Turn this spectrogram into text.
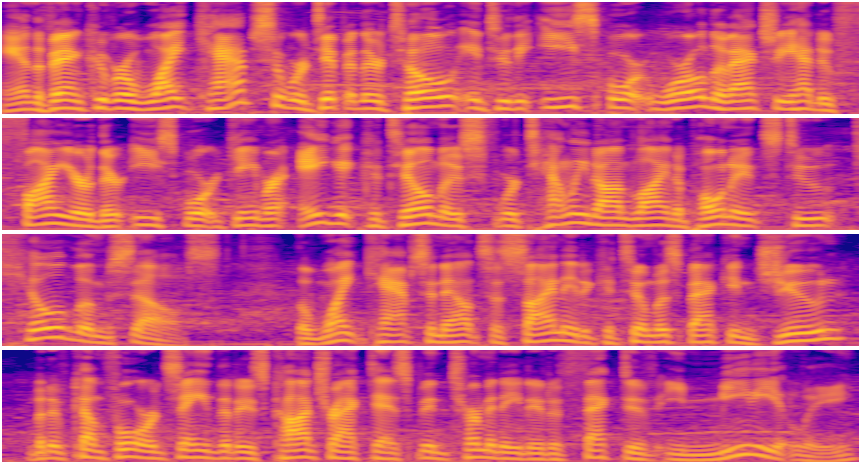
And the Vancouver Whitecaps, who were dipping their toe into the esport world, have actually had to fire their esport gamer Agit Katilmas for telling online opponents to kill themselves. The Whitecaps announced a signing to Katilmas back in June, but have come forward saying that his contract has been terminated effective immediately.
